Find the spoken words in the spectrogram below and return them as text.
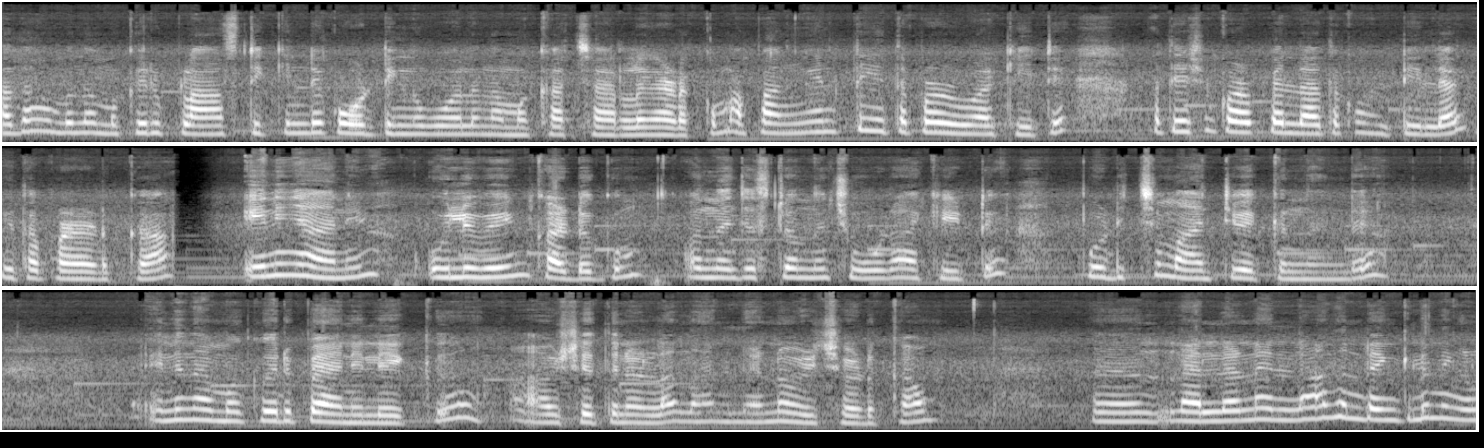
അതാകുമ്പോൾ നമുക്കൊരു പ്ലാസ്റ്റിക്കിന്റെ കോട്ടിങ് പോലെ നമുക്ക് അച്ചാറിൽ കിടക്കും. അപ്പോൾ അങ്ങനത്തെ ഈത്തപ്പഴം ഒഴിവാക്കിയിട്ട് അത്യാവശ്യം കുഴപ്പമില്ലാത്ത ക്വാളിറ്റിയിൽ ഈത്തപ്പഴം എടുക്കുക. ഇനി ഞാൻ ഉലുവയും കടുകും ഒന്ന് ജസ്റ്റ് ഒന്ന് ചൂടാക്കിയിട്ട് പൊടിച്ച് മാറ്റി വെക്കുന്നുണ്ട്. ഇനി നമുക്കൊരു പാനിലേക്ക് ആവശ്യത്തിനുള്ള നല്ലെണ്ണ ഒഴിച്ചു കൊടുക്കാം. നല്ലെണ്ണ ഇല്ലാന്നുണ്ടെങ്കിൽ നിങ്ങൾ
